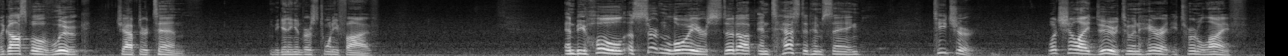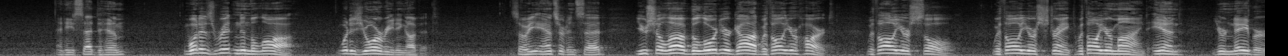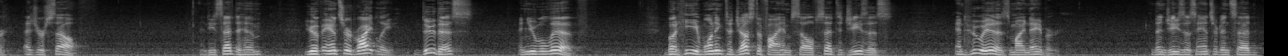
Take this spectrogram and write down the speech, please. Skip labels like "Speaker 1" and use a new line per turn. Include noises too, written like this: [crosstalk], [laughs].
The Gospel of Luke, chapter 10, beginning in verse 25. And behold, a certain lawyer stood up and tested him, saying, Teacher, what shall I do to inherit eternal life? And he said to him, What is written in the law? What is your reading of it? So he answered and said, You shall love the Lord your God with all your heart, with all your soul with all your strength, with all your mind, and your neighbor as yourself. And he said to him, You have answered rightly. Do this, and you will live. But he, wanting to justify himself, said to Jesus, And who is my neighbor? Then Jesus answered and said,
